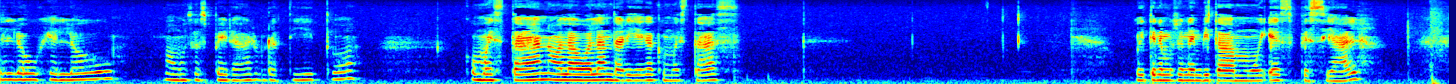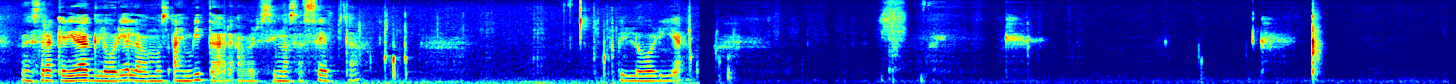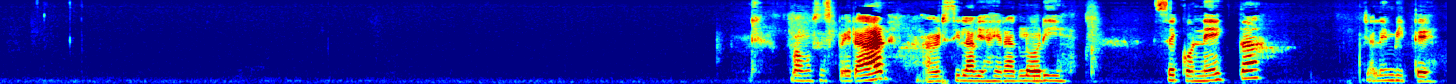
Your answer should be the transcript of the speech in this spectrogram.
Hello, hello. Vamos a esperar un ratito. ¿Cómo están? Hola, hola, Andariega, ¿cómo estás? Hoy tenemos una invitada muy especial. Nuestra querida Gloria la vamos a invitar a ver si nos acepta. Gloria. Vamos a esperar a ver si la viajera Glory se conecta. Ya la invité.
